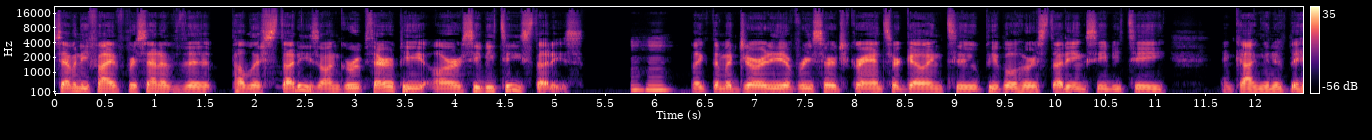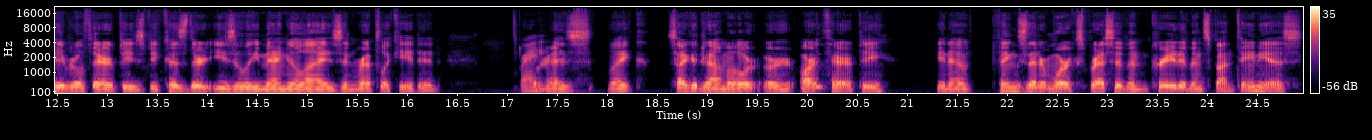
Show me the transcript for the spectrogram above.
75% of the published studies on group therapy are CBT studies. Mm-hmm. Like the majority of research grants are going to people who are studying CBT and cognitive behavioral therapies because they're easily manualized and replicated. Right. Whereas, like psychodrama or, or art therapy, you know, things that are more expressive and creative and spontaneous,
